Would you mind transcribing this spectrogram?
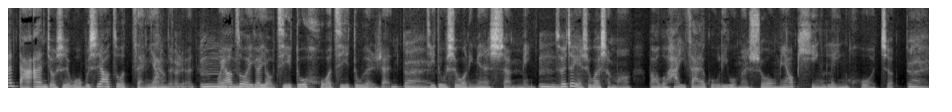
但答案就是，我不是要做怎样的人，我要做一个有基督、活基督的人。对，基督是我里面的生命。嗯，所以这也是为什么保罗他一再的鼓励我们说，我们要凭灵活着。对，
